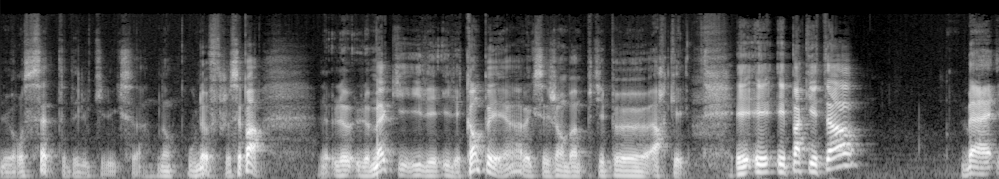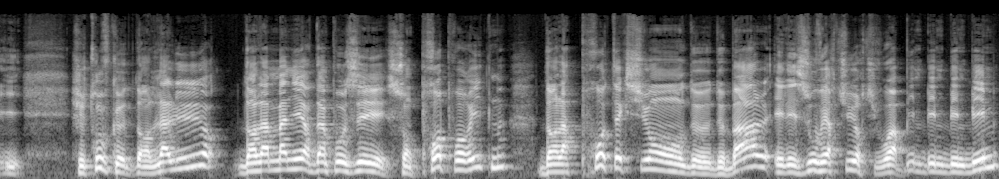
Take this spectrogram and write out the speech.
numéro 7 des Lucky Luke, ça. Non, ou 9, je sais pas. Le, mec, il, est, il est campé, hein, avec ses jambes un petit peu arquées. Et, et, et Paqueta, ben, il, je trouve que dans l'allure, dans la manière d'imposer son propre rythme, dans la protection de, balles et les ouvertures, tu vois, bim, bim, bim, bim,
